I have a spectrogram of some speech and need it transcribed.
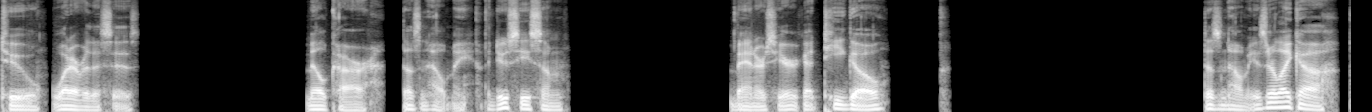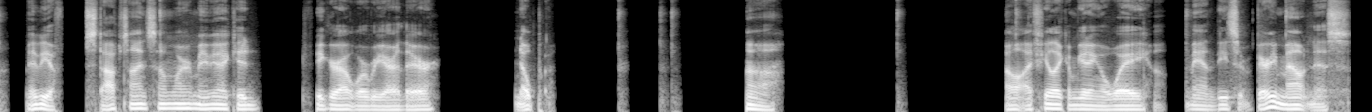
to whatever this is. Milcar doesn't help me. I do see some banners here. Got Tigo. Doesn't help me. Is there like a maybe a stop sign somewhere? Maybe I could figure out where we are there. Nope. Huh. Oh, I feel like I'm getting away. Oh, man, these are very mountainous.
